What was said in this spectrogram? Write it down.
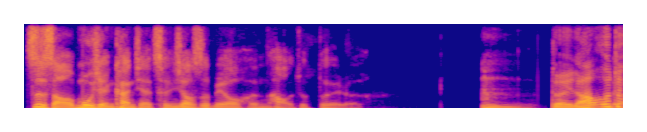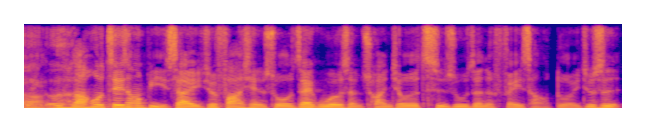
至少目前看起来成效是没有很好，就对了。嗯，对，然后对，对啊，然后这场比赛就发现说，Zach Wilson 传球的次数真的非常多，就是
